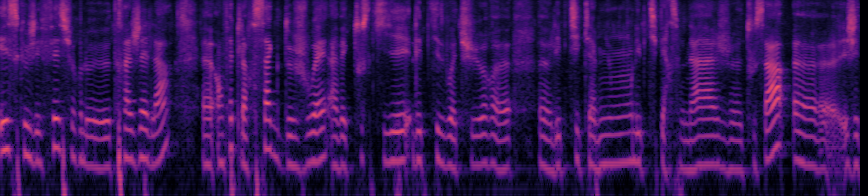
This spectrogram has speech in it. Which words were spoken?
Et ce que j'ai fait sur le trajet là, euh, en fait leur sac de jouets avec tout ce qui est les petites voitures, les petits camions, les petits personnages, tout ça, j'ai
